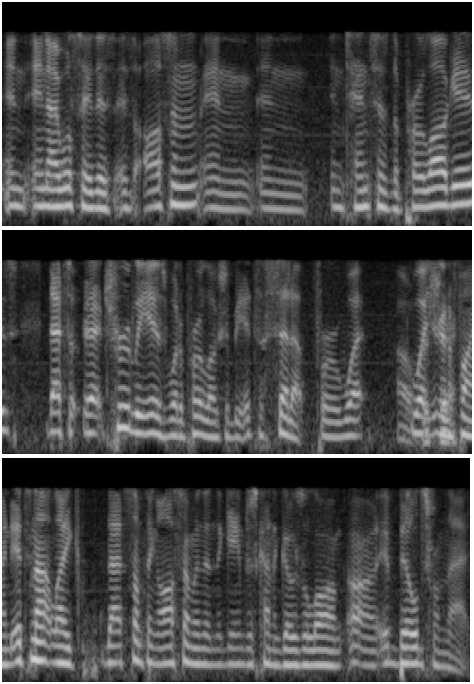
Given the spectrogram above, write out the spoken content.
and and I will say this: as awesome and and intense as the prologue is, that's that truly is what a prologue should be. It's a setup for what Oh, what you're sure. gonna find. It's not like that's something awesome and then the game just kind of goes along. Uh, it builds from that,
